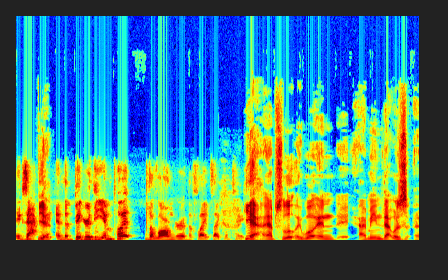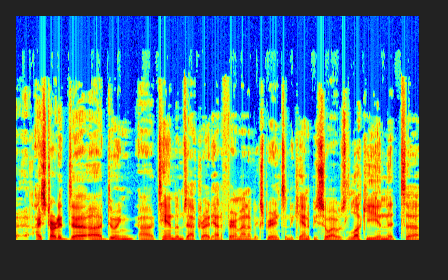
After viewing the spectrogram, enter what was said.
Exactly. Yeah. And the bigger the input, the longer the flight cycle takes. Yeah, absolutely. Well, and I mean that was uh, I started uh, uh, doing uh, tandems after I'd had a fair amount of experience in the canopy, so I was lucky in that uh,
